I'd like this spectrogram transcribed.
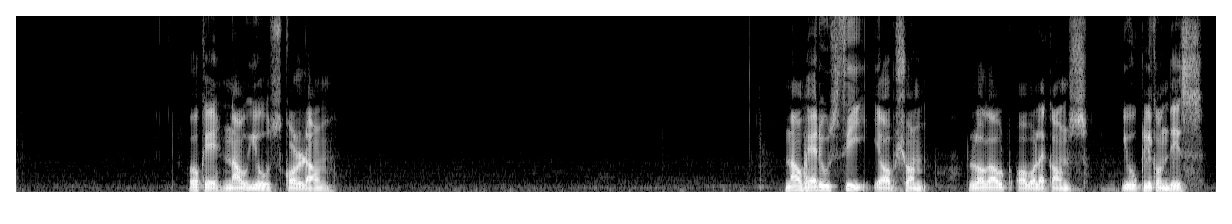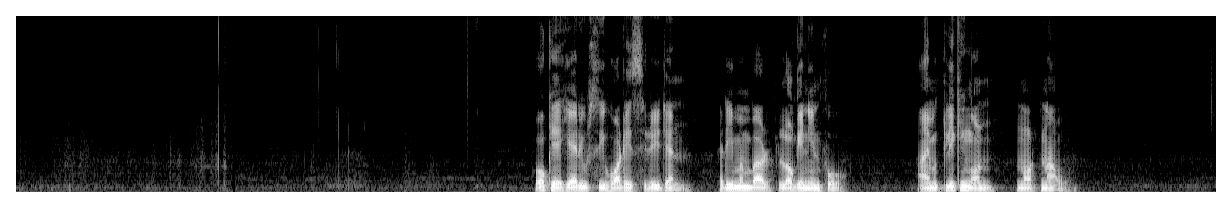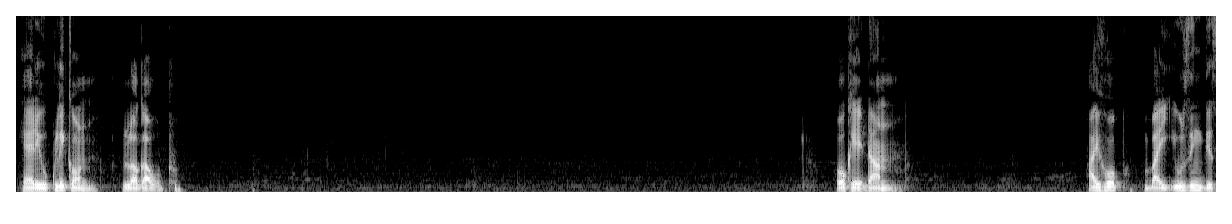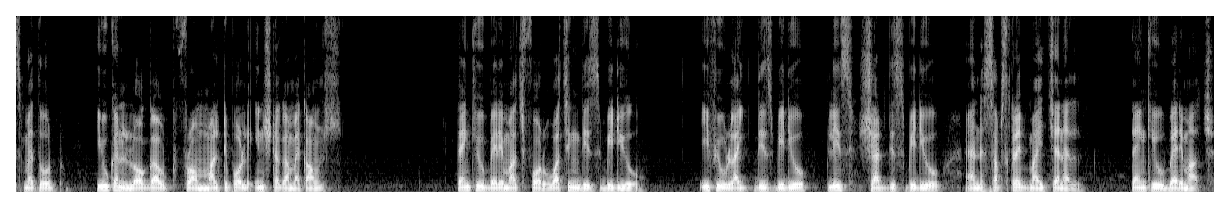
Okay now you scroll down. Now here you see a option log out of all accounts. You click on this. Okay here you see what is written remember login info. I am clicking on not now. Here you click on logout okay done. I hope by using this method you can log out from multiple Instagram accounts. Thank you very much for watching this video. If you like this video, please share this video and subscribe my channel. Thank you very much.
